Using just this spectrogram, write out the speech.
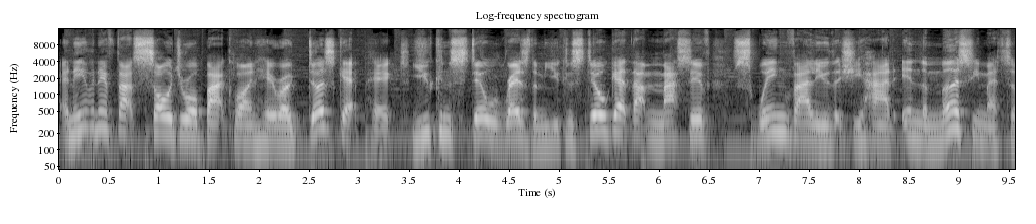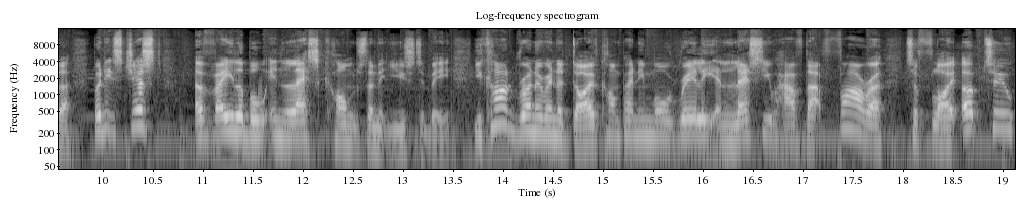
And even if that soldier or backline hero does get picked, you can still res them. You can still get that massive swing value that she had in the Mercy meta, but it's just available in less comps than it used to be. You can't run her in a dive comp anymore really unless you have that Pharah to fly up to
